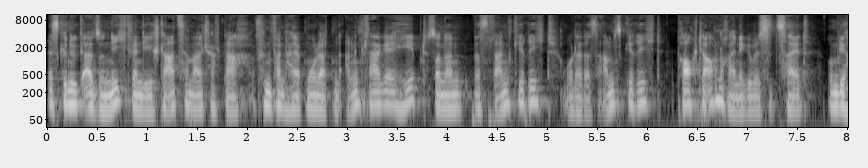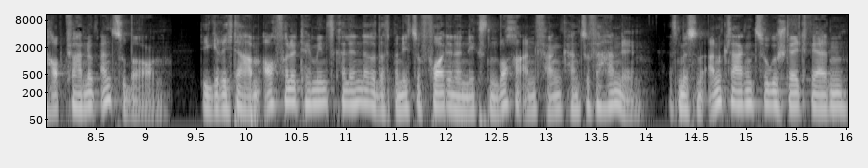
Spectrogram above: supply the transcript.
Es genügt also nicht, wenn die Staatsanwaltschaft nach fünfeinhalb Monaten Anklage erhebt, sondern das Landgericht oder das Amtsgericht braucht ja auch noch eine gewisse Zeit, um die Hauptverhandlung anzuberaumen. Die Gerichte haben auch volle Terminskalender, sodass man nicht sofort in der nächsten Woche anfangen kann zu verhandeln. Es müssen Anklagen zugestellt werden,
